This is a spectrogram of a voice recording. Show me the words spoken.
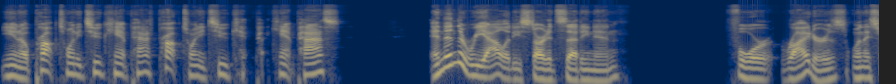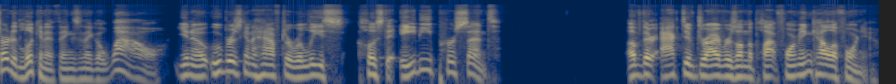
you know, Prop 22 can't pass. Prop 22 can't pass. And then the reality started setting in for riders when they started looking at things and they go, wow, you know, Uber's going to have to release close to 80% of their active drivers on the platform in California.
